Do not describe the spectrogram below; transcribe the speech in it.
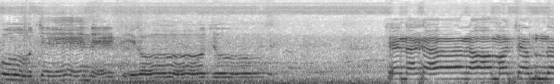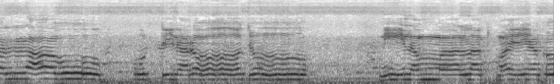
పూచే నేటి రోజు. చెనగా రామచంద్రరావు పుట్టిన రోజు. నీలమ్మ లక్ష్మయ్యకు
